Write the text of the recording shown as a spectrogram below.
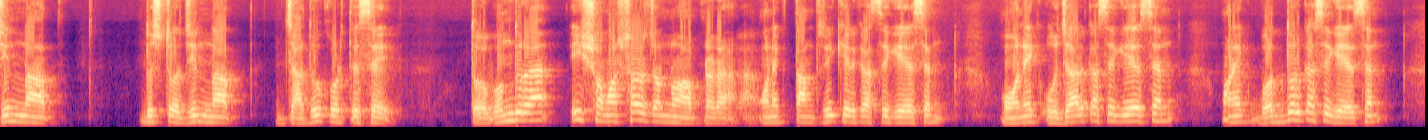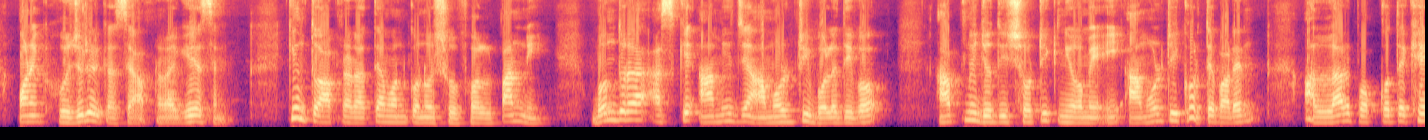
জিন্নাত, দুষ্ট জিন্নাত জাদু করতেছে। তো বন্ধুরা, এই সমস্যার জন্য আপনারা অনেক তান্ত্রিকের কাছে গিয়েছেন, অনেক ওজার কাছে গিয়েছেন, অনেক বদ্ধর কাছে গিয়েছেন। অনেক হুজুরের কাছে আপনারা গিয়েছেন, কিন্তু আপনারা তেমন কোনো সুফল পাননি। বন্ধুরা, আজকে আমি যে আমলটি বলে দিব, আপনি যদি সঠিক নিয়মে এই আমলটি করতে পারেন, আল্লাহর পক্ষ থেকে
